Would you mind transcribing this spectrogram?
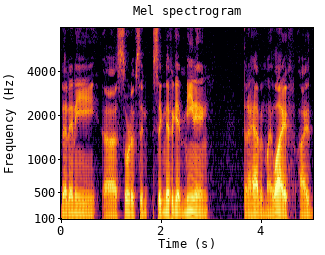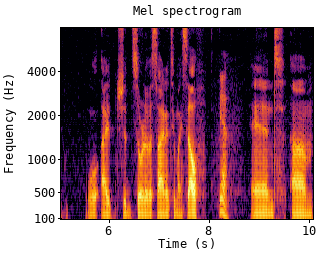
that any uh, sort of sig- significant meaning that I have in my life, I will I should sort of assign it to myself. Yeah. And um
